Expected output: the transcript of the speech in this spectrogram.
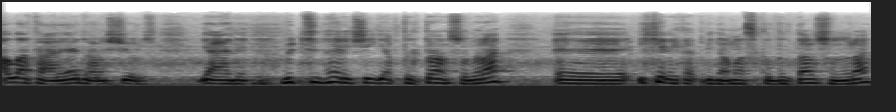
Allah Teala'ya danışıyoruz. Yani bütün her şeyi yaptıktan sonra e, iki rekat bir namaz kıldıktan sonra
